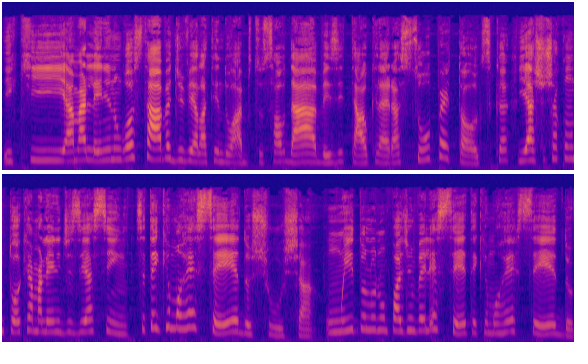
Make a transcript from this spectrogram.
e que a Marlene não gostava de ver ela tendo hábitos saudáveis e tal, que ela era super tóxica. E a Xuxa contou que a Marlene dizia assim: você tem que morrer cedo, Xuxa. Um ídolo não pode envelhecer, tem que morrer cedo.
